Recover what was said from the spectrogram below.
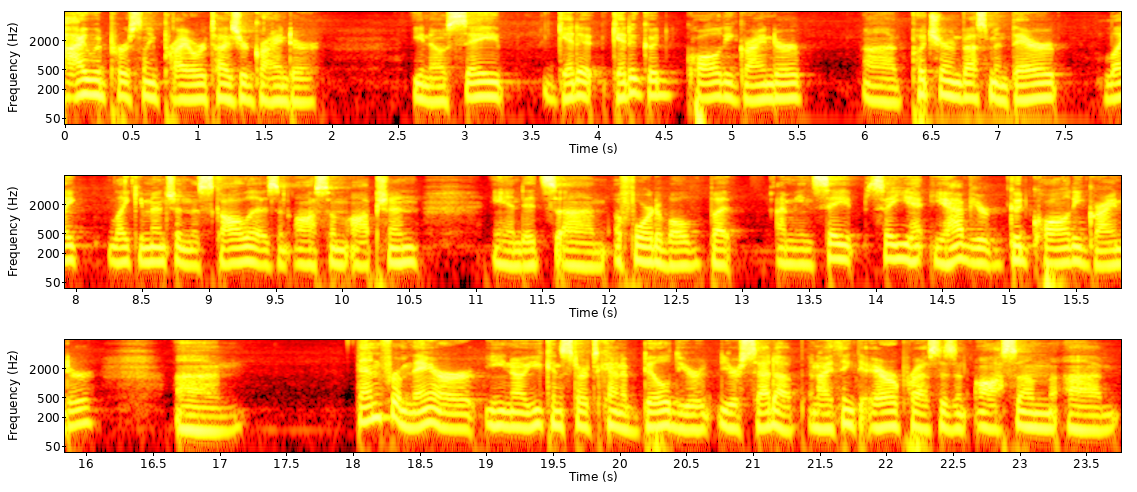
I would personally prioritize your grinder. You know, say get it, get a good quality grinder, uh, put your investment there. Like like you mentioned, the Scala is an awesome option, and it's um, affordable. But I mean, say say you you have your good quality grinder. Um, then from there, you know, you can start to kind of build your your setup. And I think the Aeropress is an awesome um,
